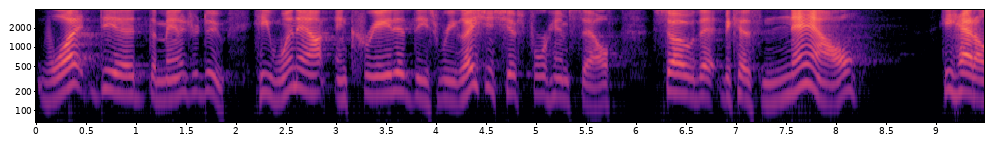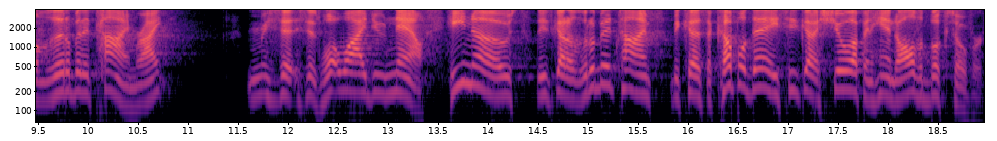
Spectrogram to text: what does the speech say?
What did the manager do? He went out and created these relationships for himself so that because now he had a little bit of time, right? He says, he says, What will I do now? He knows that he's got a little bit of time because a couple days he's got to show up and hand all the books over.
